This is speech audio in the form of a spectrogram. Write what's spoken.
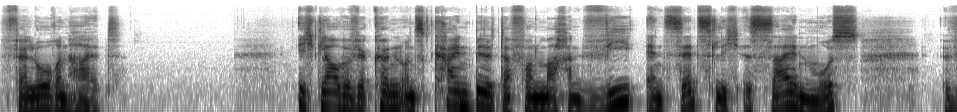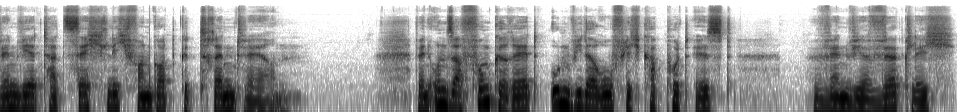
Verlorenheit. Ich glaube, wir können uns kein Bild davon machen, wie entsetzlich es sein muss, wenn wir tatsächlich von Gott getrennt wären. Wenn unser Funkgerät unwiderruflich kaputt ist, wenn wir wirklich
